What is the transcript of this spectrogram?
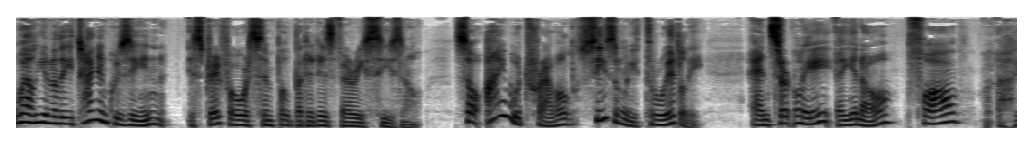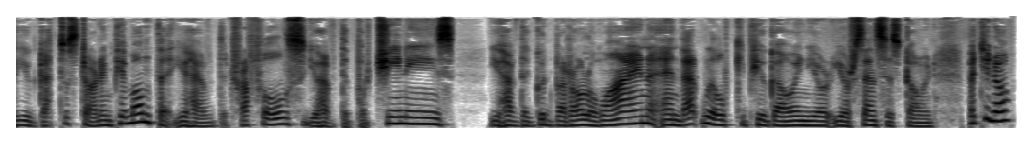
Well, you know, the Italian cuisine is straightforward, simple, but it is very seasonal. So I would travel seasonally through Italy. And certainly, uh, you know, fall, uh, you got to start in Piemonte. You have the truffles, you have the porcinis, you have the good Barolo wine, and that will keep you going, your, your senses going. But, you know,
